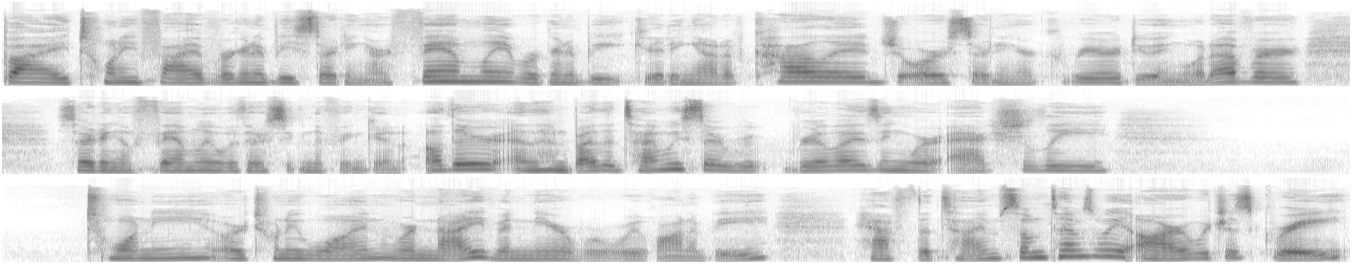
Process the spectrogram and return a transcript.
by 25 we're going to be starting our family, we're going to be getting out of college or starting our career, doing whatever, starting a family with our significant other, and then by the time we start re- realizing we're actually 20 or 21, we're not even near where we want to be half the time. Sometimes we are, which is great.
